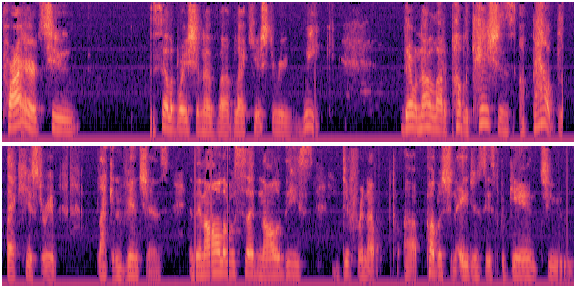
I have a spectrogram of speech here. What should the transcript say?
prior to the celebration of uh, Black History Week, there were not a lot of publications about Black history, Black inventions, and then all of a sudden, all of these different uh, publishing agencies began to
